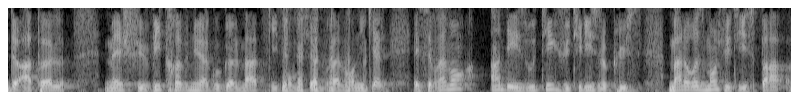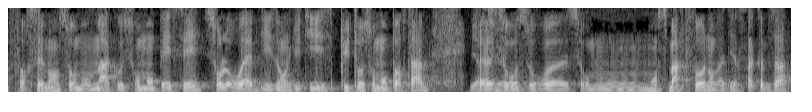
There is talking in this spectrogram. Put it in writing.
de, Apple, mais je suis vite revenu à Google Maps qui fonctionne vraiment nickel. Et c'est vraiment un des outils que j'utilise le plus. Malheureusement, je l'utilise pas forcément sur mon Mac ou sur mon PC, sur le web, disons. Je l'utilise plutôt sur mon portable, euh, sur sur, euh, sur mon, mon, smartphone, on va dire ça comme ça.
